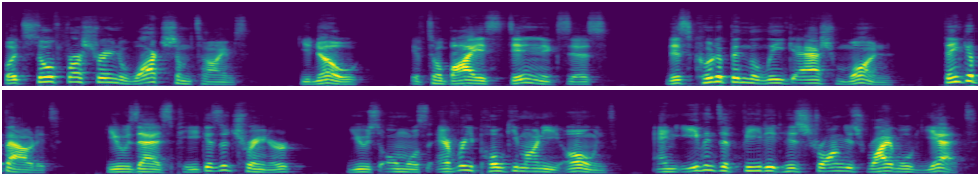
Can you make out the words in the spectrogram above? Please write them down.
but it's so frustrating to watch sometimes. You know, if Tobias didn't exist, this could have been the league Ash won. Think about it. He was at his peak as a trainer, used almost every Pokemon he owned, and even defeated his strongest rival yet.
